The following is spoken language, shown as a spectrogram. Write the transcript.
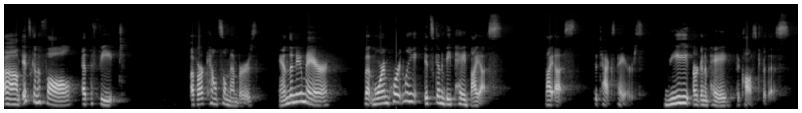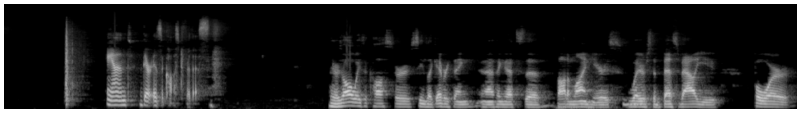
Um, it's going to fall at the feet of our council members and the new mayor, but more importantly, it's going to be paid by us, by us, the taxpayers. We are going to pay the cost for this. And there is a cost for this. There's always a cost for seems like everything, and I think that's the bottom line here: is mm-hmm. where's the best value for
